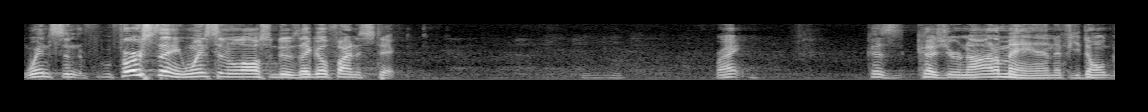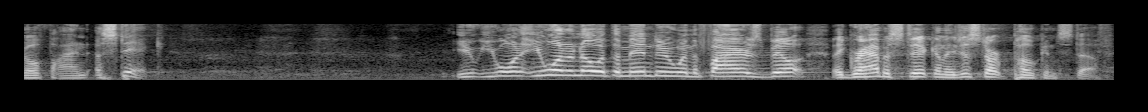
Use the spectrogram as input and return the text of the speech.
Winston. First thing Winston and Lawson do is they go find a stick, right? Because because you're not a man if you don't go find a stick. You, you, want, you want to know what the men do when the fire's built? They grab a stick and they just start poking stuff.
